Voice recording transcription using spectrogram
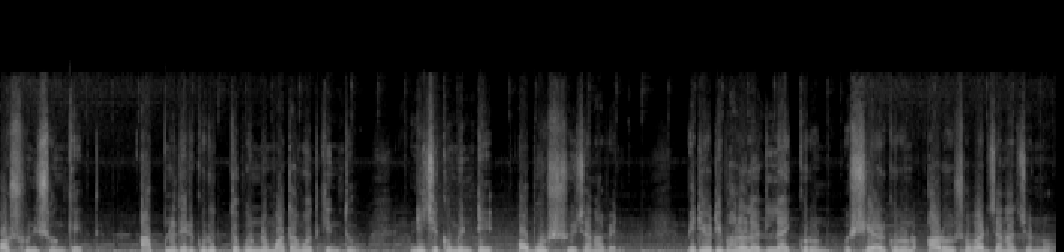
অশনি সংকেত? আপনাদের গুরুত্বপূর্ণ মতামত কিন্তু নিচে কমেন্টে অবশ্যই জানাবেন। ভিডিওটি ভালো লাগলে লাইক করুন ও শেয়ার করুন আরও সবার জানার জন্য।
